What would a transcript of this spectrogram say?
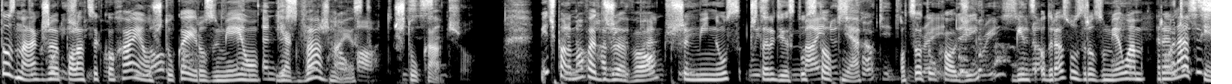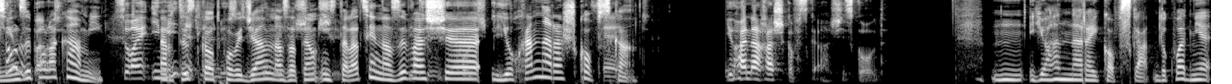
To znak, że Polacy kochają sztukę i rozumieją, jak ważna jest sztuka. Mieć palmowe drzewo przy minus 40 stopniach. O co tu chodzi? Więc od razu zrozumiałam relacje między Polakami. Artystka odpowiedzialna za tę instalację nazywa się Johanna Raszkowska. Johanna Raszkowska, she's called. Mm, Joanna Rajkowska, dokładnie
